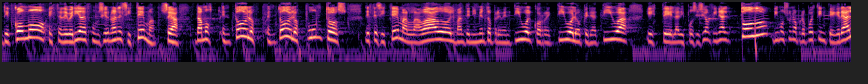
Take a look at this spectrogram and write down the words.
de cómo este, debería de funcionar el sistema. O sea, damos en todos los, en todos los puntos de este sistema, el lavado, el mantenimiento preventivo, el correctivo, la operativa, este, la disposición final, todo dimos una propuesta integral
